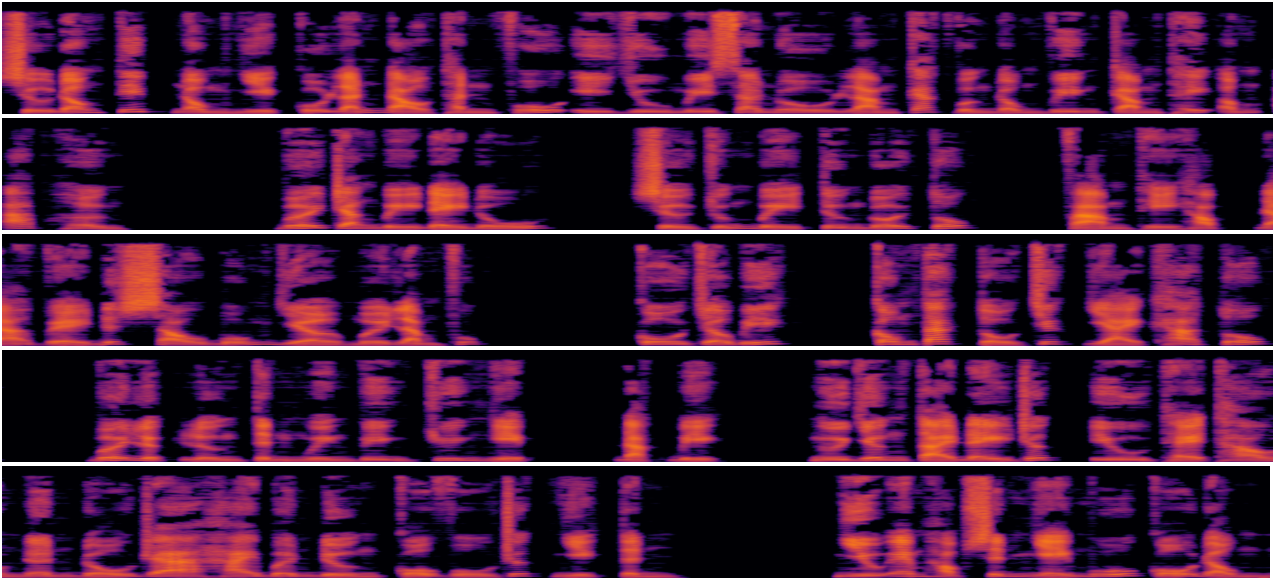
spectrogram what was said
sự đón tiếp nồng nhiệt của lãnh đạo thành phố Izu Misano làm các vận động viên cảm thấy ấm áp hơn. Với trang bị đầy đủ, sự chuẩn bị tương đối tốt, Phạm Thị Học đã về đích sau 4 giờ 15 phút. Cô cho biết, công tác tổ chức giải khá tốt, với lực lượng tình nguyện viên chuyên nghiệp, đặc biệt, người dân tại đây rất yêu thể thao nên đổ ra hai bên đường cổ vũ rất nhiệt tình. Nhiều em học sinh nhảy múa cổ động,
